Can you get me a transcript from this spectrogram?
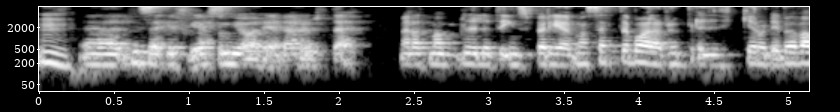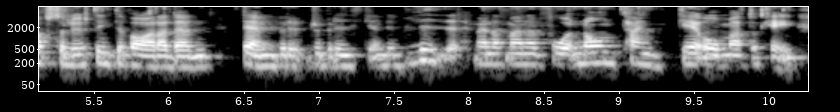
Mm. Eh, det finns säkert fler som gör det där ute. Men att man blir lite inspirerad, man sätter bara rubriker och det behöver absolut inte vara den, den rubriken det blir. Men att man får någon tanke om att okej, okay,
